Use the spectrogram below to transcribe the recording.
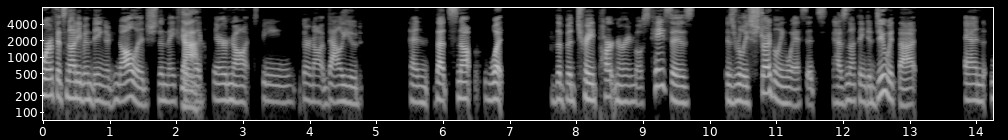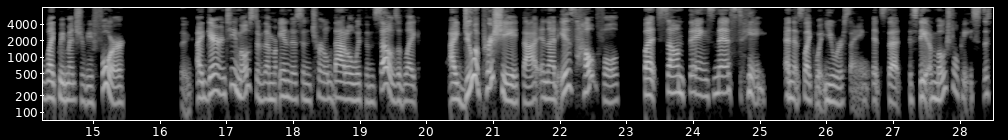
Or if it's not even being acknowledged, then they feel yeah. like they're not being, they're not valued. And that's not what the betrayed partner in most cases is really struggling with. It's it has nothing to do with that. And like we mentioned before, I guarantee most of them are in this internal battle with themselves of like, I do appreciate that and that is helpful, but something's missing. And it's like what you were saying. It's that it's the emotional piece, the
